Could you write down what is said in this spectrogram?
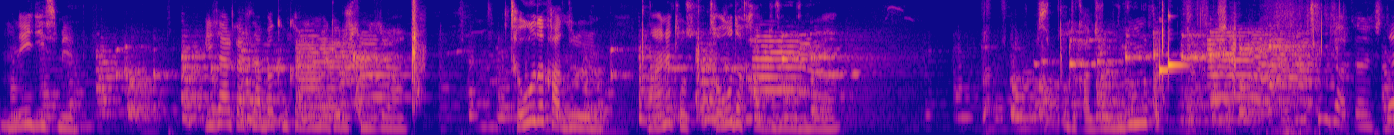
Neydi ismi? Bir arkadaşlar bakın kanalıma görürsünüz ya. Tavuğu da kaldırıyorum. Lanet olsun tavuğu da kaldırıyorum ya. Tavuğu da kaldırıyorum. Yumruk atıyorum arkadaşlar. Çünkü arkadaşlar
